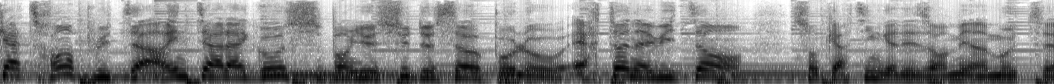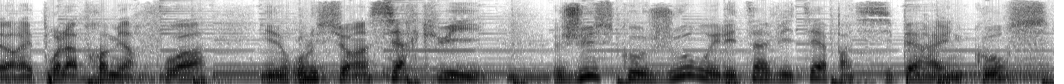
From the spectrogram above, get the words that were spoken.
Quatre ans plus tard, Interlagos, banlieue sud de Sao Paulo. Ayrton a 8 ans. Son karting a désormais un moteur et pour la première fois, il roule sur un circuit. Jusqu'au jour où il est invité à participer à une course,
